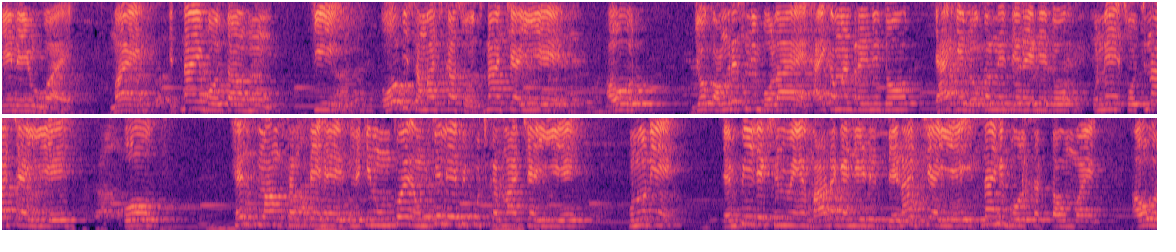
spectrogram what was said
ये नहीं हुआ है। मैं इतना ही बोलता हूँ कि वो भी समाज का सोचना चाहिए और जो कांग्रेस ने बोला है हाई कमांड रहने दो यहाँ के लोकल नेता रहने दो उन्हें सोचना चाहिए। वो हेल्प मांग सकते हैं लेकिन उनको उनके लिए भी कुछ करना चाहिए। उन्होंने एमपी इलेक्शन में मराठा कैंडिडेट देना चाहिए इतना ही बोल सकता हूँ मैं। और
